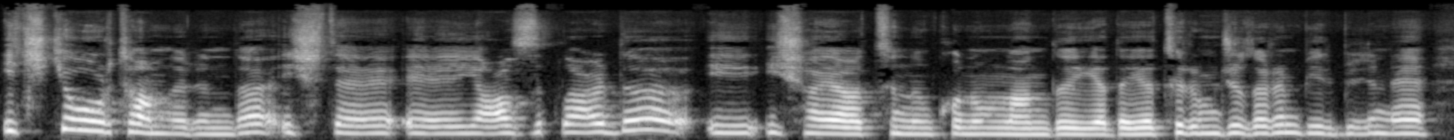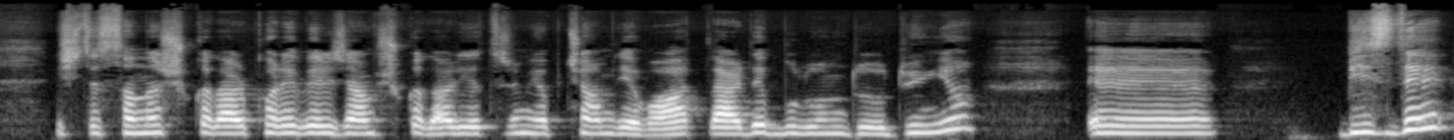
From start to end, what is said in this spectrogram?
içki ortamlarında işte e, yazlıklarda e, iş hayatının konumlandığı ya da yatırımcıların birbirine işte sana şu kadar para vereceğim, şu kadar yatırım yapacağım diye vaatlerde bulunduğu dünya e, bizde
